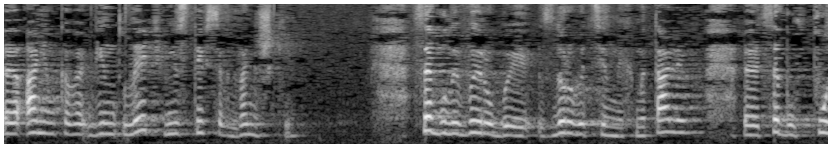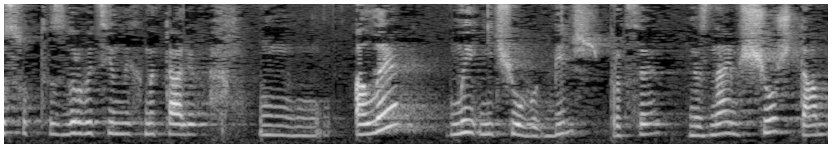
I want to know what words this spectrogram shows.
е, Анінкова, він ледь вмістився в два мішки. Це були вироби з дорогоцінних металів, е, це був посуд з дорогоцінних металів. Але ми нічого більш про це не знаємо, що ж там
